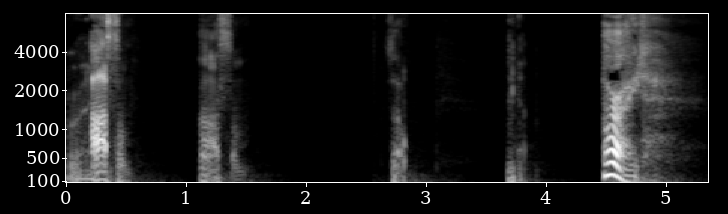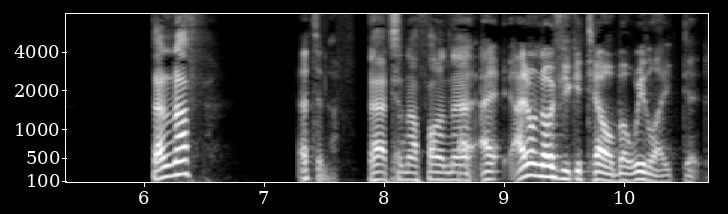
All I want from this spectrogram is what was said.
Right. Awesome. Awesome. So, Yeah. All right. That enough? That's enough. That's enough on that. I, I I don't know if you could tell, but we liked it.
